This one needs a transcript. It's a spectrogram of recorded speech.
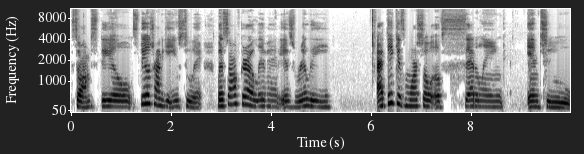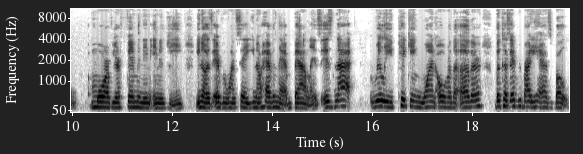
So I'm still still trying to get used to it. But soft girl living is really I think it's more so of settling into more of your feminine energy, you know, as everyone say, you know, having that balance is not really picking one over the other because everybody has both.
